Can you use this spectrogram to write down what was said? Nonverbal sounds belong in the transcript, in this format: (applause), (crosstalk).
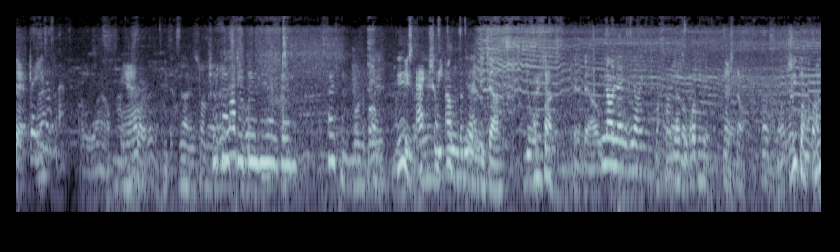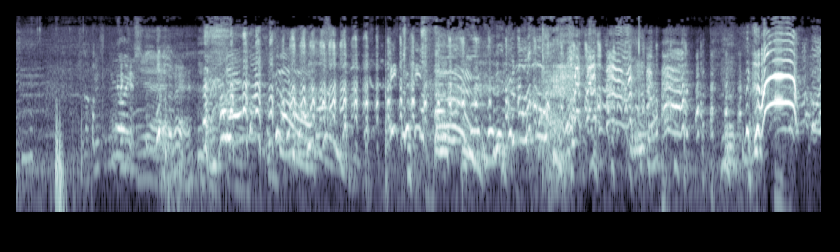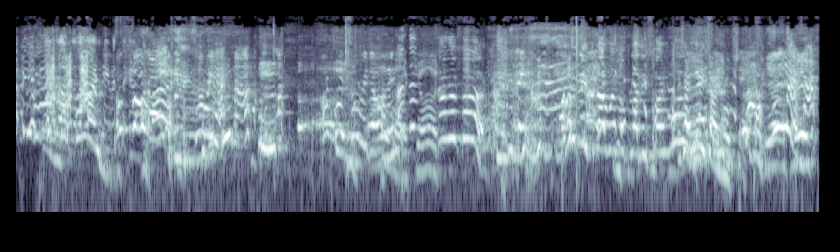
it. But he doesn't have Yeah. No, it's not Should there. we actually do the um, statement? Or the bottom. Yeah. It's actually underneath done. your phone. No, no, no. No, it's not. Has he done it once? No, it's Yeah. sorry, darling. Oh my god. How the fuck? (laughs) I didn't even know where my bloody phone was. Bullshit. Yeah, it's me.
